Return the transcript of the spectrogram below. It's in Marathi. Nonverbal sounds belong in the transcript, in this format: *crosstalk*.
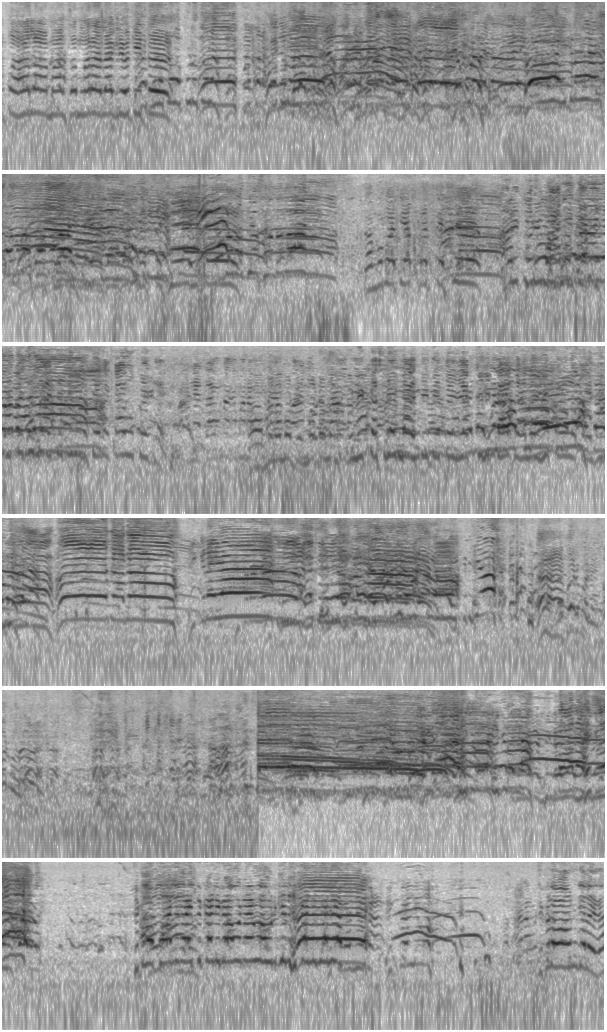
पाहायला माणसं मरायला लागली होती संबंधात. गंगोबाच्या प्रत्यक्ष. काय उपयोग नाही. मला मोठं मोठं कसली माहिती देतो ऍक्च्युली काय झालं हे कळलं पाहिजे ना. हो, दादा. इकडे या. इकडे या. इकडे या. हा, हा, बरोबर तिकडं पाणी नाही तिकडली गाव नाही वाहून गेली तिकडे वाहून गेलंय का?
